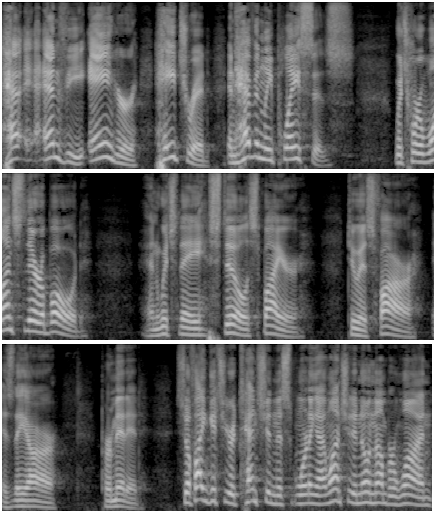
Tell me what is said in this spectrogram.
he- envy, anger, hatred, in heavenly places, which were once their abode, and which they still aspire to as far as they are permitted. So, if I can get your attention this morning, I want you to know number one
